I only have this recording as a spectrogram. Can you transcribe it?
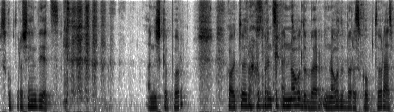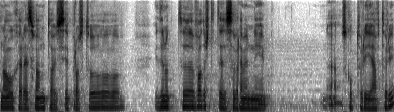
скулптура ще е индиец. Аниш Капур, който е по принцип много добър, много добър скулптор. Аз много го харесвам. Той си е просто един от водещите съвременни скулптори и автори.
